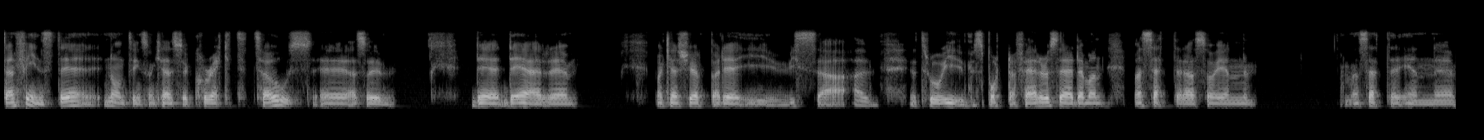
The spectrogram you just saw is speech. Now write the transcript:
Sen finns det någonting som kallas för correct toes. Eh, alltså det, det är eh, man kan köpa det i vissa, eh, jag tror i sportaffärer och så där, där man, man sätter alltså en man sätter en, eh,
